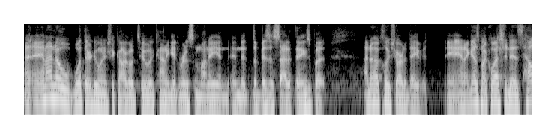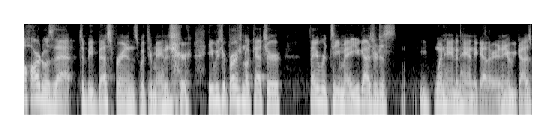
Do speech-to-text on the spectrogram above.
and I know what they're doing in Chicago too, with kind of getting rid of some money and and the, the business side of things. But I know how close you are to David. And I guess my question is, how hard was that to be best friends with your manager? he was your personal catcher, favorite teammate. You guys are just went hand in hand together, and you guys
